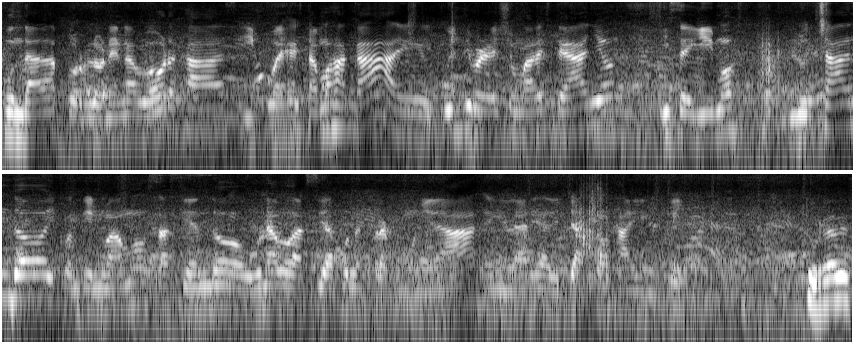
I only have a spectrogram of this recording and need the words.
fundada por Lorena Borjas. Y pues estamos acá en el Queen Liberation Mar este año y seguimos luchando y continuamos haciendo una abogacía por nuestra comunidad en el área de Jackson High en Queen tus redes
